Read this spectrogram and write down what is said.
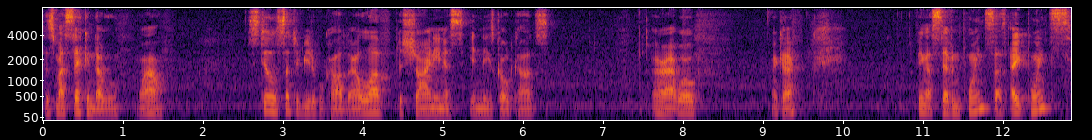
This is my second double. Wow. Still such a beautiful card, though. I love the shininess in these gold cards. Alright, well, okay I think that's seven points. That's eight points.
